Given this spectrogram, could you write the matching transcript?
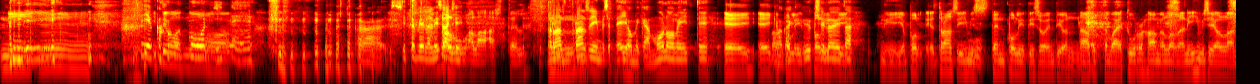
Niin. Joka on noo. itse. Sitten vielä lisäksi ala-asteelle. trans, Mm. transihmiset ei ole mikään monoliitti. Ei, eikä kaikki poli- yksilöitä. politi- Niin, ja pol- transihmisten politisointi on naurettavaa ja turhaa. Me ollaan vain ihmisiä, joilla on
